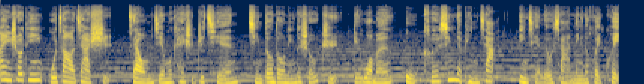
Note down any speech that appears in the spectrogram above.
欢迎收听无噪驾驶。在我们节目开始之前，请动动您的手指，给我们五颗星的评价，并且留下您的回馈，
